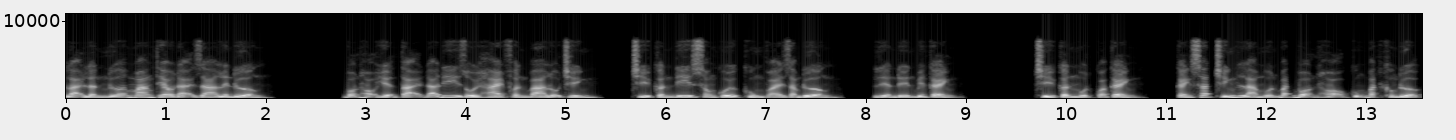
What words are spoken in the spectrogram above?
lại lần nữa mang theo đại gia lên đường. Bọn họ hiện tại đã đi rồi 2 phần 3 lộ trình, chỉ cần đi xong cuối cùng vài dặm đường, liền đến biên cảnh. Chỉ cần một quá cảnh, cảnh sát chính là muốn bắt bọn họ cũng bắt không được.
